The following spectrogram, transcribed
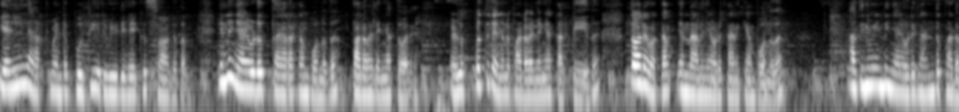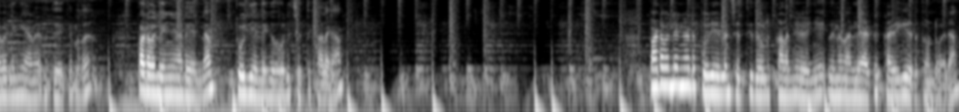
എല്ലാവർക്കും എന്റെ പുതിയൊരു വീഡിയോയിലേക്ക് സ്വാഗതം. ഇന്ന് ഞാൻ ഇവിടെ തയ്യാറാക്കാൻ പോകുന്നത് പടവലങ്ങ തോര. എളുപ്പത്തിൽ എങ്ങനെ പടവലങ്ങ കട്ട് ചെയ്ത് തോര വെക്കാം എന്നാണ് ഞാൻ ഇവിടെ കാണിക്കാൻ പോകുന്നത്. അതിനുവേണ്ടി ഞാൻ ഇവിടെ രണ്ട് പടവലങ്ങയാണ് എടുത്ത് വയ്ക്കുന്നത് പടവലങ്ങയുടെ എല്ലാം തൊലി അല്ലെങ്കിൽ ഇതുപോലെ ചെത്തിക്കളയാം. പടവലങ്ങയുടെ തൊലിയെല്ലാം ചെത്തി ഇതുപോലെ കളഞ്ഞു കഴിഞ്ഞ് ഇതിനെ നല്ലതായിട്ട് കഴുകി എടുത്തുകൊണ്ട് വരാം.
